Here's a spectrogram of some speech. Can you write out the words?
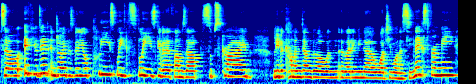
So if you did enjoy this video, please, please, please give it a thumbs up, subscribe, Leave a comment down below and uh, letting me know what you want to see next from me.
